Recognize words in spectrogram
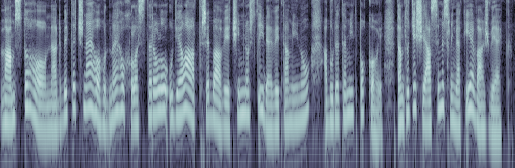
vám z toho nadbytečného hodného cholesterolu udělá třeba větší množství D vitamínu a budete mít pokoj. Tam totiž já si myslím, jaký je váš věk.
